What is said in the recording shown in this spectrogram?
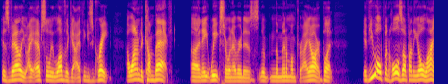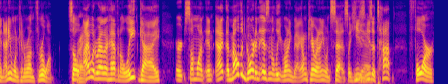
his value. I absolutely love the guy. I think he's great. I want him to come back uh, in eight weeks or whenever it is the, the minimum for IR. But if you open holes up on the O line, anyone can run through them. So Right. I would rather have an elite guy or someone. And I, Melvin Gordon is an elite running back. I don't care what anyone says. Like he's Yeah. he's a top four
